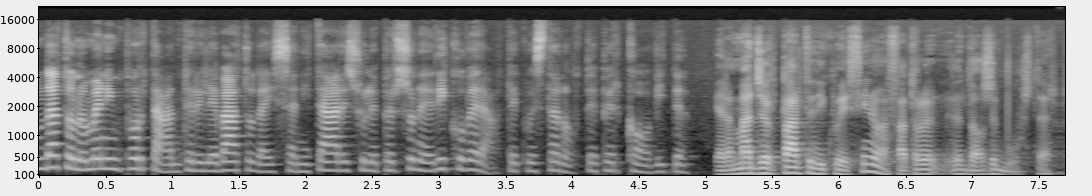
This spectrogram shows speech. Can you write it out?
Un dato non meno importante rilevato dai sanitari sulle persone ricoverate questa notte per Covid. E la maggior parte di questi non ha fatto la dose booster.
